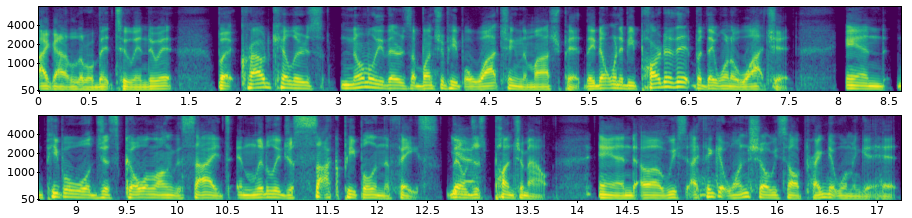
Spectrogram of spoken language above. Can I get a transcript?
I got a little bit too into it. But crowd killers, normally there's a bunch of people watching the mosh pit. They don't want to be part of it, but they want to watch it. And people will just go along the sides and literally just sock people in the face. They'll Yeah. just punch them out. And uh, we, I think at one show we saw a pregnant woman get hit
